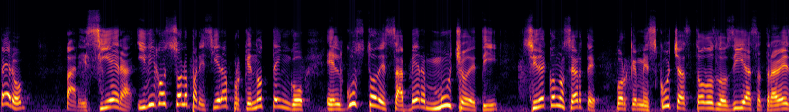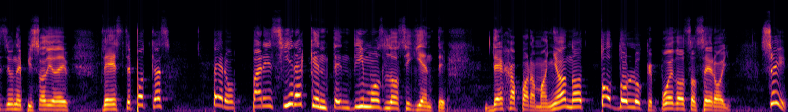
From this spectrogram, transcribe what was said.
Pero pareciera, y digo solo pareciera porque no tengo el gusto de saber mucho de ti, sí de conocerte, porque me escuchas todos los días a través de un episodio de, de este podcast, pero pareciera que entendimos lo siguiente. Deja para mañana todo lo que puedas hacer hoy. Sí,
